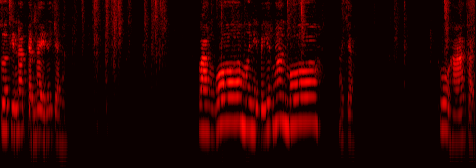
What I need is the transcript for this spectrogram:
ส่วนที่นัดกันได้ได้อจ้ะนะวางบ่มือนี้ไปเฮ็ดงานบ่อาจ้ะร หากัน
